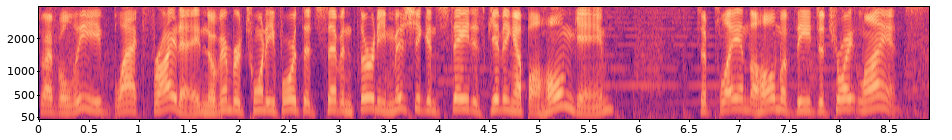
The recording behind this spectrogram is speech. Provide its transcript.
to I believe Black Friday, November 24th at 7:30. Michigan State is giving up a home game to play in the home of the Detroit Lions.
